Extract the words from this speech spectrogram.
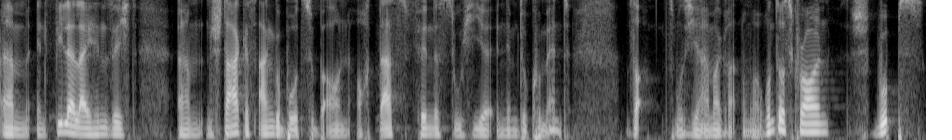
ähm, in vielerlei Hinsicht ähm, ein starkes Angebot zu bauen. Auch das findest du hier in dem Dokument. So, jetzt muss ich hier einmal gerade nochmal runterscrollen. Schwupps.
